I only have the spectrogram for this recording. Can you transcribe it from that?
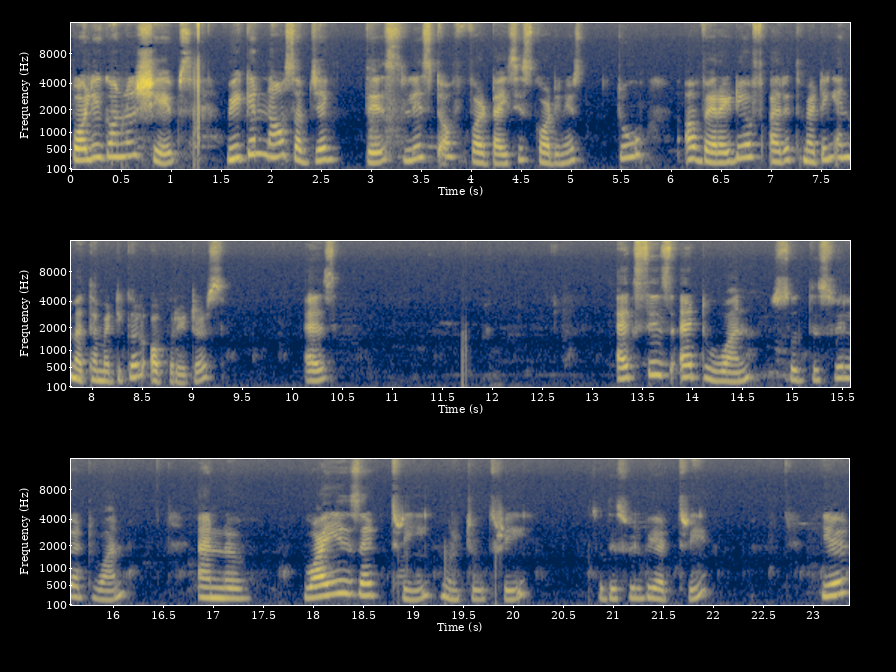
Polygonal shapes. We can now subject this list of vertices coordinates to a variety of arithmetic and mathematical operators as x is at 1 so this will at 1 and y is at 3 1 2 3 so this will be at 3 here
